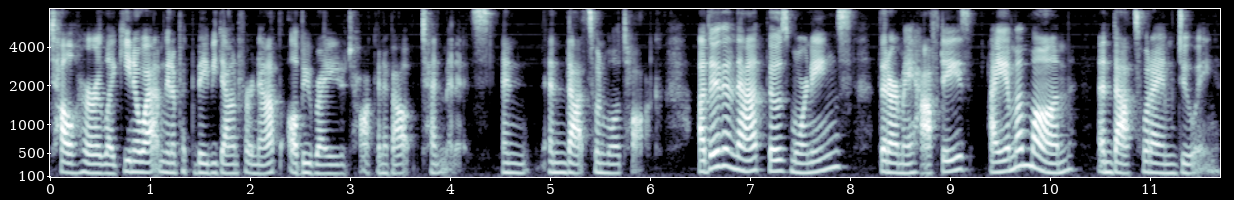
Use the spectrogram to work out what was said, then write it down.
tell her, like, you know what, I'm to put the baby down for a nap. I'll be ready to talk in about 10 minutes. And, and that's when we'll talk. Other than that, those mornings that are my half days, I am a mom and that's what I am doing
